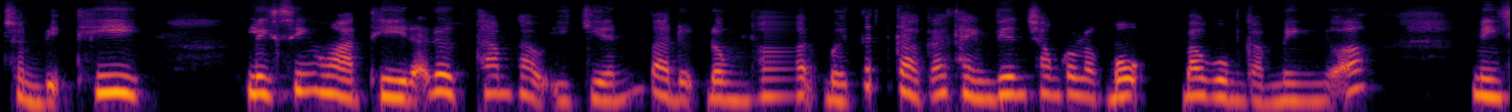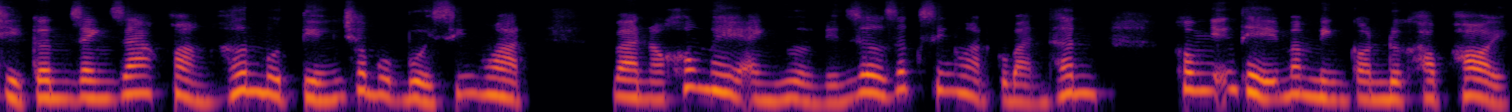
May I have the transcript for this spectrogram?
chuẩn bị thi. Lịch sinh hoạt thì đã được tham khảo ý kiến và được đồng thuận bởi tất cả các thành viên trong câu lạc bộ, bao gồm cả mình nữa. Mình chỉ cần dành ra khoảng hơn một tiếng cho một buổi sinh hoạt và nó không hề ảnh hưởng đến giờ giấc sinh hoạt của bản thân. Không những thế mà mình còn được học hỏi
